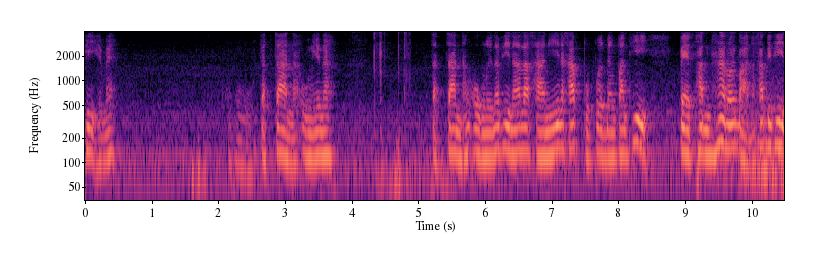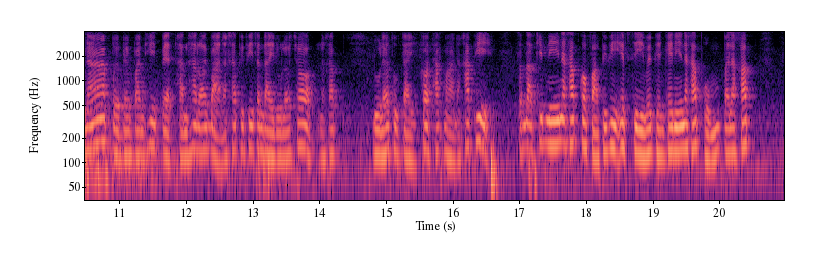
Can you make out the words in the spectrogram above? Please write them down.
พี่เห็นไหม จัดจ้านนะองค์นี้นะ จัดจ้านทั้งองค์เลยนะพี่นะ ราคานี้นะครับ ผมเปิดแบ่งปันที่ 8,500 บาทนะครับพี่ๆนะ เปิดแบ่งปันที่ 8,500 บาทนะครับ พี่ๆท่านใดดูแล้วชอบนะครับ ดูแล้วถูกใจก็ทักมานะครับ พี่สำหรับคลิปนี้นะครับ ก็ฝากพี่ๆ FC ไว้เพียงแค่นี้นะครับ ผมไปแล้วครับ ส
